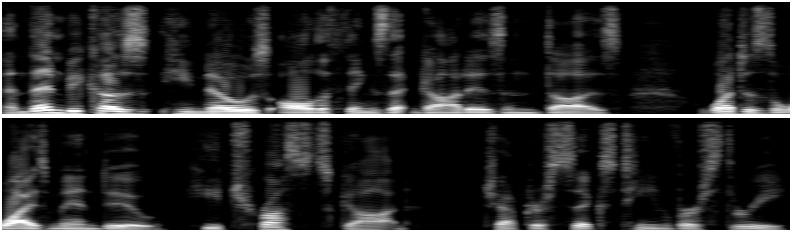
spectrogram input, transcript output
And then because he knows all the things that God is and does, what does the wise man do? He trusts God. Chapter 16, verse 3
